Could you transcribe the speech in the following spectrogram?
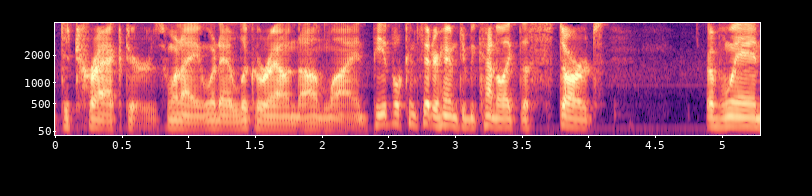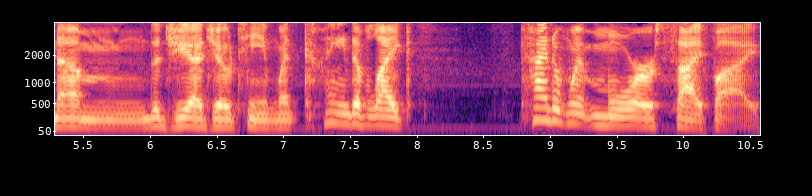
detractors when I when I look around online. People consider him to be kind of like the start of when um the GI Joe team went kind of like kind of went more sci-fi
